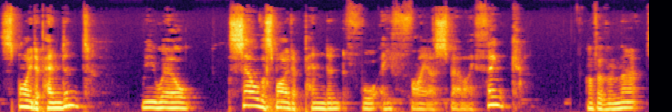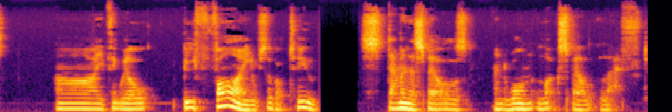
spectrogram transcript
spider pendant. We will sell the spider pendant for a fire spell, I think. Other than that, I think we'll be fine. We've still got two stamina spells and one luck spell left.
